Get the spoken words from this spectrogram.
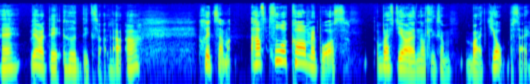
Nej, vi har varit i Hudiksvall. Ja. Ja. Skitsamma. Haft två kameror på oss och behövt göra något, liksom, bara ett jobb. Så här.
